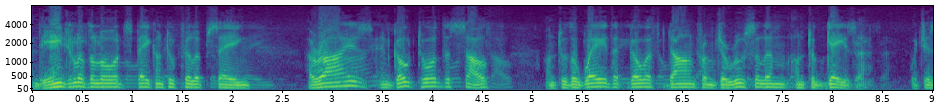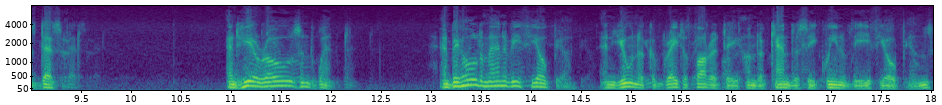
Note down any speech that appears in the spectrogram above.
And the angel of the Lord spake unto Philip, saying, Arise and go toward the south unto the way that goeth down from Jerusalem unto Gaza, which is desert. And he arose and went. And behold, a man of Ethiopia, an eunuch of great authority under Candace, queen of the Ethiopians,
